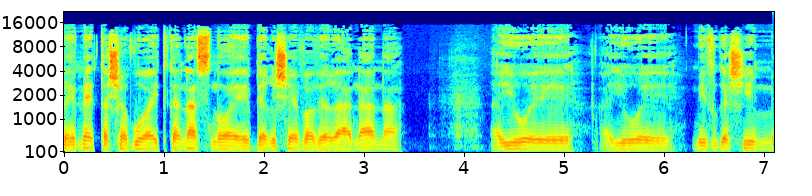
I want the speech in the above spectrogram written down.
באמת השבוע התכנסנו אה, באר שבע ורעננה. היו, אה, היו אה, מפגשים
